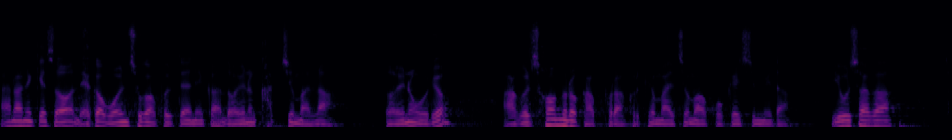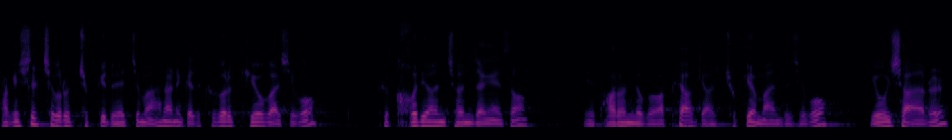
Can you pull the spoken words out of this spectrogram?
하나님께서 내가 원수 갚을 때니까 너희는 갚지 말라. 너희는 오히려 악을 선으로 갚으라. 그렇게 말씀하고 계십니다. 요사가 자기 실책으로 죽기도 했지만 하나님께서 그거를 기억하시고 그 거대한 전쟁에서 바론 너가가 패하게 죽게 만드시고 요시아를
